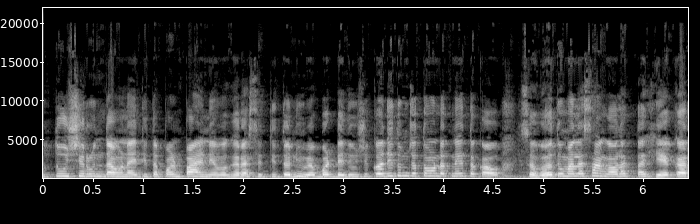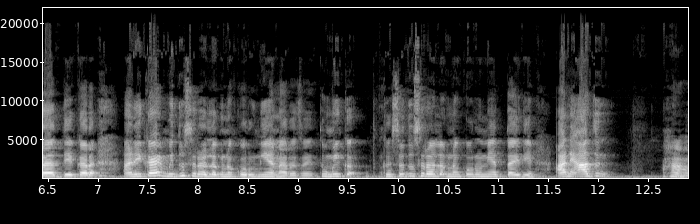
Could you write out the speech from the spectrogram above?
तुळशी वृंदावन आहे तिथं पण पाळणे वगैरे असते तिथं निव्या बड्डे दिवशी कधी तुमच्या तोंडात नाही तर का हो? सगळं तुम्हाला सांगावं लागतं हे करा ते करा. आणि काय मी दुसरं लग्न करून येणारच आहे. तुम्ही क- कसं दुसरं लग्न करून येताय ते? आणि अजून हां.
